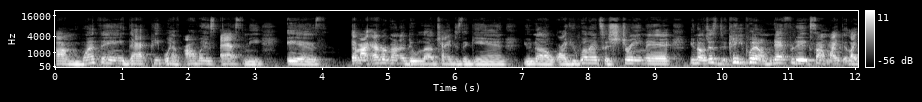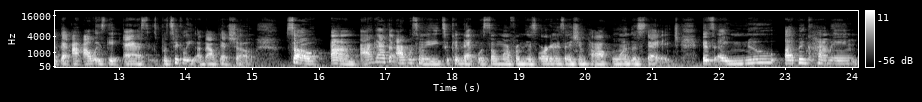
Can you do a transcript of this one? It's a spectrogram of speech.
um, one thing that people have always asked me is, am I ever going to do Love Changes again? You know, are you willing to stream it? You know, just can you put it on Netflix, something like that, like that. I always get asked, particularly about that show. So um, I got the opportunity to connect with someone from this organization called On the Stage. It's a new up and coming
